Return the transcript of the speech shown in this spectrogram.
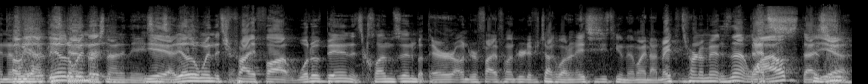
and then Oh, the, yeah, the other win that, not in the. Yeah, the other win that you probably thought would have been is Clemson, but they're under 500. If you talk about an ACC team that might not make the tournament, Isn't that wild? That, yeah.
